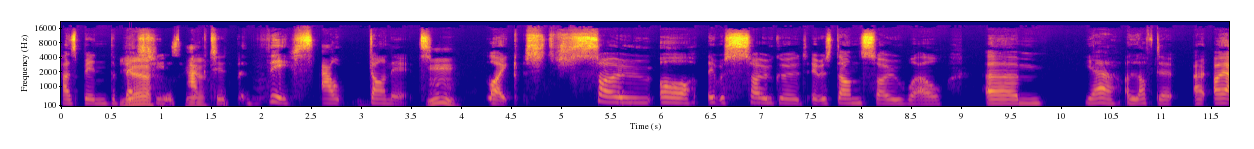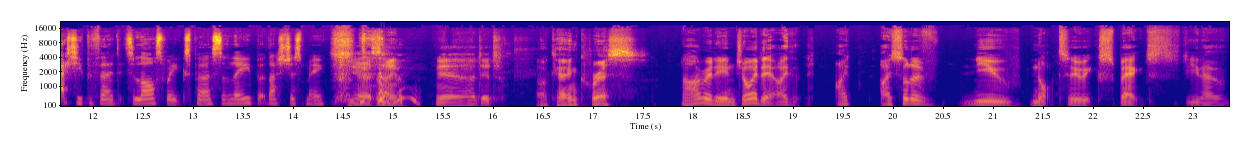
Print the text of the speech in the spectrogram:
has been the best Yeah, she has yeah. acted, but this outdone it. Mm. Like so oh it was so good it was done so well um yeah, I loved it. I, I actually preferred it to last week's personally, but that's just me. Yeah, same. yeah, I did. Okay, and Chris. No, I really enjoyed it. I, I, I sort of knew not to expect, you know,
